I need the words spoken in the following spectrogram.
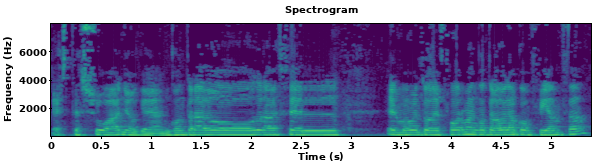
este es su año, que ha encontrado otra vez el, el momento de forma, ha encontrado la confianza.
